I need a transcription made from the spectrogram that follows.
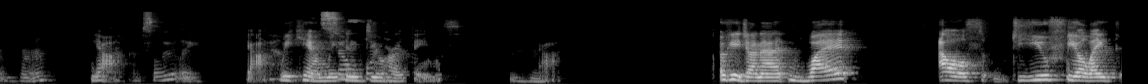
Mm-hmm. Yeah, absolutely. Yeah, we can. It's we so can do hard things. Mm-hmm. Yeah. Okay, Jenna, what else do you feel like?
